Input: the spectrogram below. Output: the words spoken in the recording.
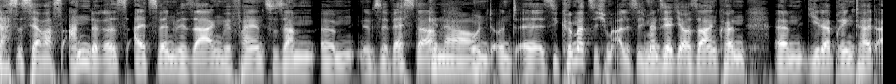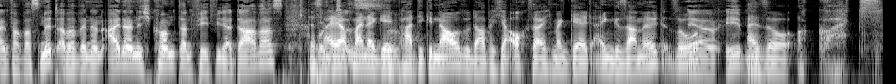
Das ist ja was anderes, als wenn wir sagen, wir feiern zusammen ähm, Silvester Genau. und und äh, sie kümmert sich um alles. Ich meine, sie hätte ja auch sagen können, ähm, jeder bringt halt einfach was mit, aber wenn dann einer nicht kommt, dann fehlt wieder da was. Das war Und ja auf meiner ne? Gay-Party genauso. Da habe ich ja auch, sage ich mal, Geld eingesammelt. So. Ja, eben. Also, oh Gott.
